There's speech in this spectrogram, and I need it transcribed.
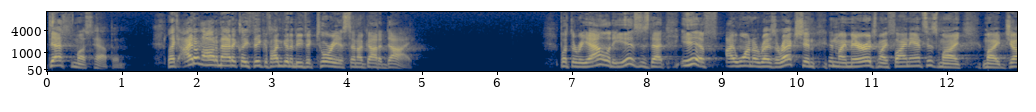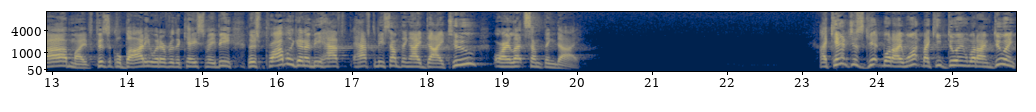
death must happen. Like, I don't automatically think if I'm going to be victorious, then I've got to die. But the reality is, is that if I want a resurrection in my marriage, my finances, my, my job, my physical body, whatever the case may be, there's probably going to be have, have to be something I die to or I let something die. I can't just get what I want by keep doing what I'm doing.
